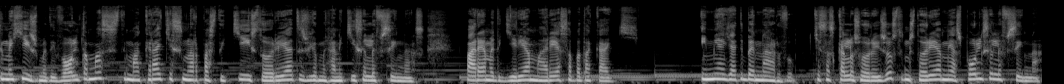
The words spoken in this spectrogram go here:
Συνεχίζουμε τη βόλτα μας στη μακρά και συναρπαστική ιστορία της βιομηχανικής Ελευσίνας, παρέα με την κυρία Μαρία Σαμπατακάκη. Είμαι η Αγιάτη Μπενάρδου και σας καλωσορίζω στην ιστορία μιας πόλης Ελευσίνα.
